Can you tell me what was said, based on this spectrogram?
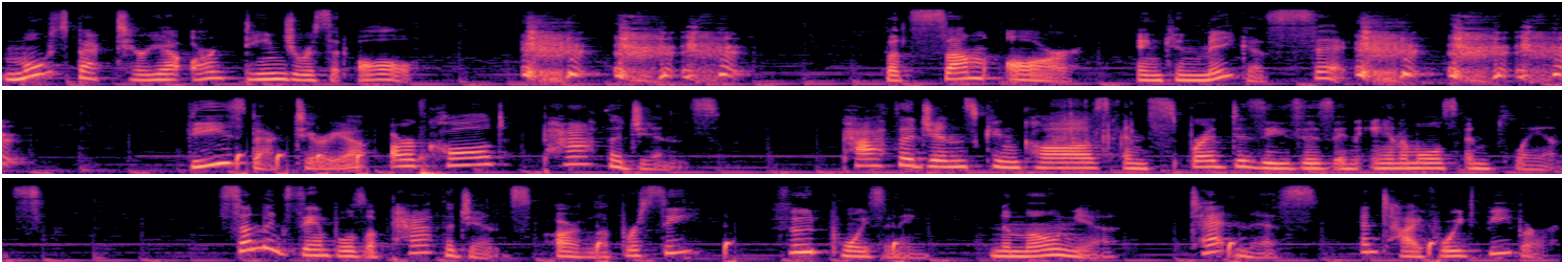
Most bacteria aren't dangerous at all. but some are and can make us sick. These bacteria are called pathogens. Pathogens can cause and spread diseases in animals and plants. Some examples of pathogens are leprosy, food poisoning, pneumonia, tetanus, and typhoid fever.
